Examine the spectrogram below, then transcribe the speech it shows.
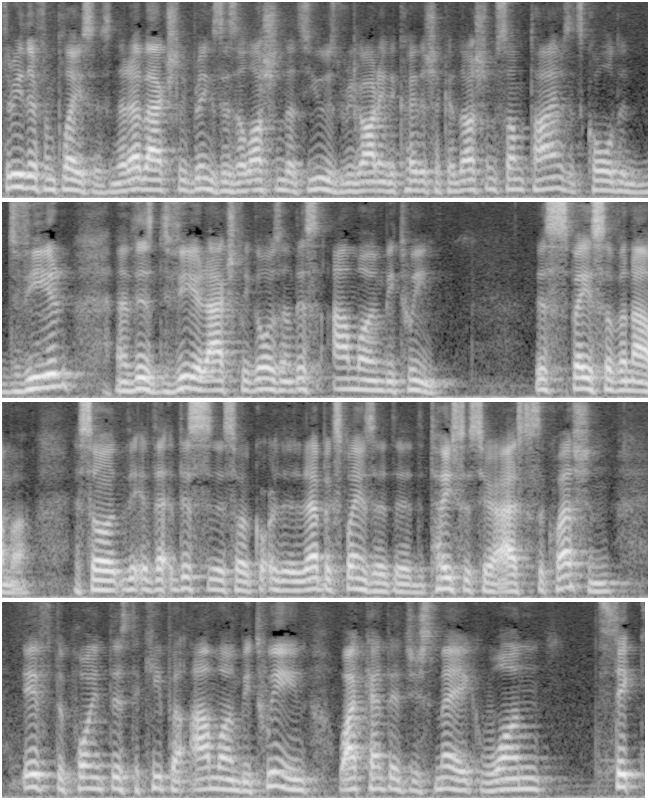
Three different places. And the Rebbe actually brings, there's a lashon that's used regarding the Kodesh HaKadoshim sometimes. It's called a Dvir, and this Dvir actually goes on this Amma in between. This space of an Amma. So the, the, this, uh, so the Rebbe explains that the, the Taisus here asks the question, if the point is to keep an Amma in between, why can't they just make one thick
